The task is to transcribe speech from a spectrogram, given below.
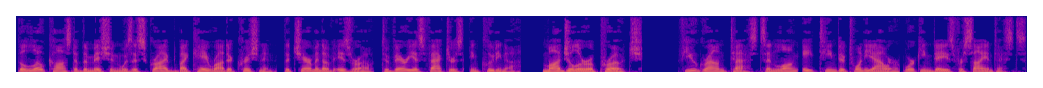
The low cost of the mission was ascribed by K. Radhakrishnan, the chairman of ISRO, to various factors, including a modular approach, few ground tests and long 18 to 20 hour working days for scientists.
